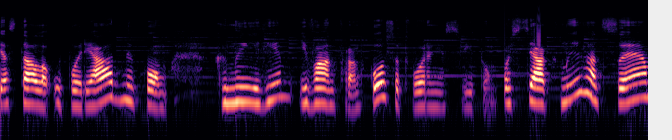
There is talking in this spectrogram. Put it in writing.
Я стала упорядником книги Іван Франко Сотворення світу. Ось ця книга це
